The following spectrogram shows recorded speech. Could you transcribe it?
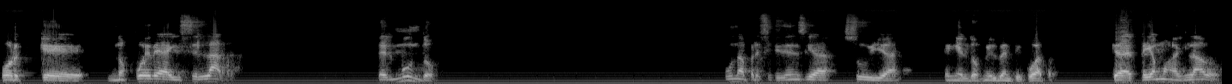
porque nos puede aislar del mundo una presidencia suya en el 2024. Quedaríamos aislados,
